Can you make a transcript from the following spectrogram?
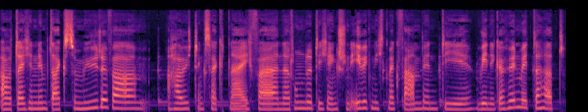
Aber da ich an dem Tag so müde war, habe ich dann gesagt, nein, ich fahre eine Runde, die ich eigentlich schon ewig nicht mehr gefahren bin, die weniger Höhenmeter hat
